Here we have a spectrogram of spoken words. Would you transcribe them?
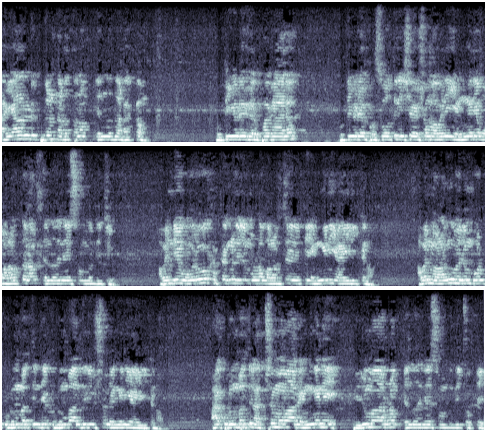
തയ്യാറെടുപ്പുകൾ നടത്തണം എന്നതടക്കം കുട്ടിയുടെ ഗർഭകാലം കുട്ടിയുടെ പ്രസവത്തിന് ശേഷം അവനെ എങ്ങനെ വളർത്തണം എന്നതിനെ സംബന്ധിച്ച് അവന്റെ ഓരോ ഘട്ടങ്ങളിലുമുള്ള വളർച്ചയൊക്കെ എങ്ങനെയായിരിക്കണം? അവൻ വളർന്നു വരുമ്പോൾ കുടുംബത്തിന്റെ കുടുംബാന്തരീക്ഷം എങ്ങനെയായിരിക്കണം? ആ കുടുംബത്തിൽ അച്ഛമ്മമാർ എങ്ങനെ പെരുമാറണം എന്നതിനെ സംബന്ധിച്ചൊക്കെ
